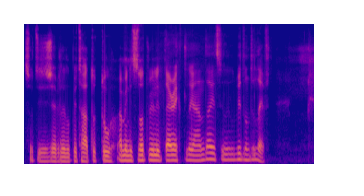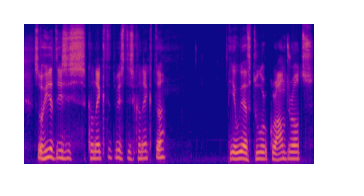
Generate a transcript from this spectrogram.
So this is a little bit hard to do. I mean, it's not really directly under, it's a little bit on the left. So here this is connected with this connector. Here we have two ground rods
